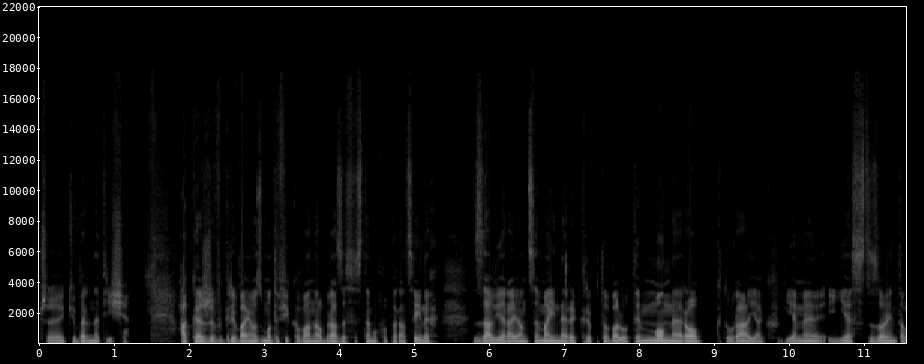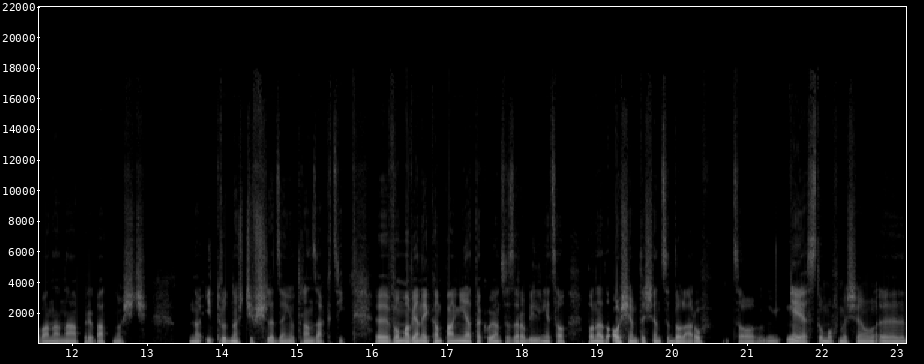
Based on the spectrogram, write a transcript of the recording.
czy Kubernetesie. Hakerzy wgrywają zmodyfikowane obrazy systemów operacyjnych zawierające minery kryptowaluty Monero, która, jak wiemy, jest zorientowana na prywatność no i trudności w śledzeniu transakcji. E, w omawianej kampanii atakujący zarobili nieco ponad 8 tysięcy dolarów, co nie jest, umówmy się, e,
